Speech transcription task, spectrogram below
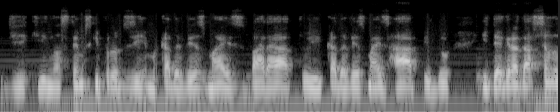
De que nós temos que produzir cada vez mais barato e cada vez mais rápido e degradação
